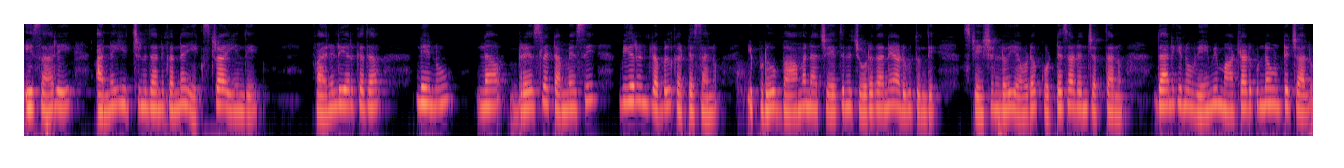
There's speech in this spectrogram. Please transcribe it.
ఈసారి అన్నయ్య ఇచ్చిన దానికన్నా ఎక్స్ట్రా అయ్యింది. ఫైనల్ ఇయర్ కదా. నేను నా బ్రేస్లెట్ అమ్మేసి బియరెంట్ డబ్బులు కట్టేశాను. ఇప్పుడు బామ్మ నా చేతిని చూడగానే అడుగుతుంది. స్టేషన్లో ఎవడో కొట్టేశాడని చెప్తాను. దానికి నువ్వేమీ మాట్లాడకుండా ఉంటే చాలు.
